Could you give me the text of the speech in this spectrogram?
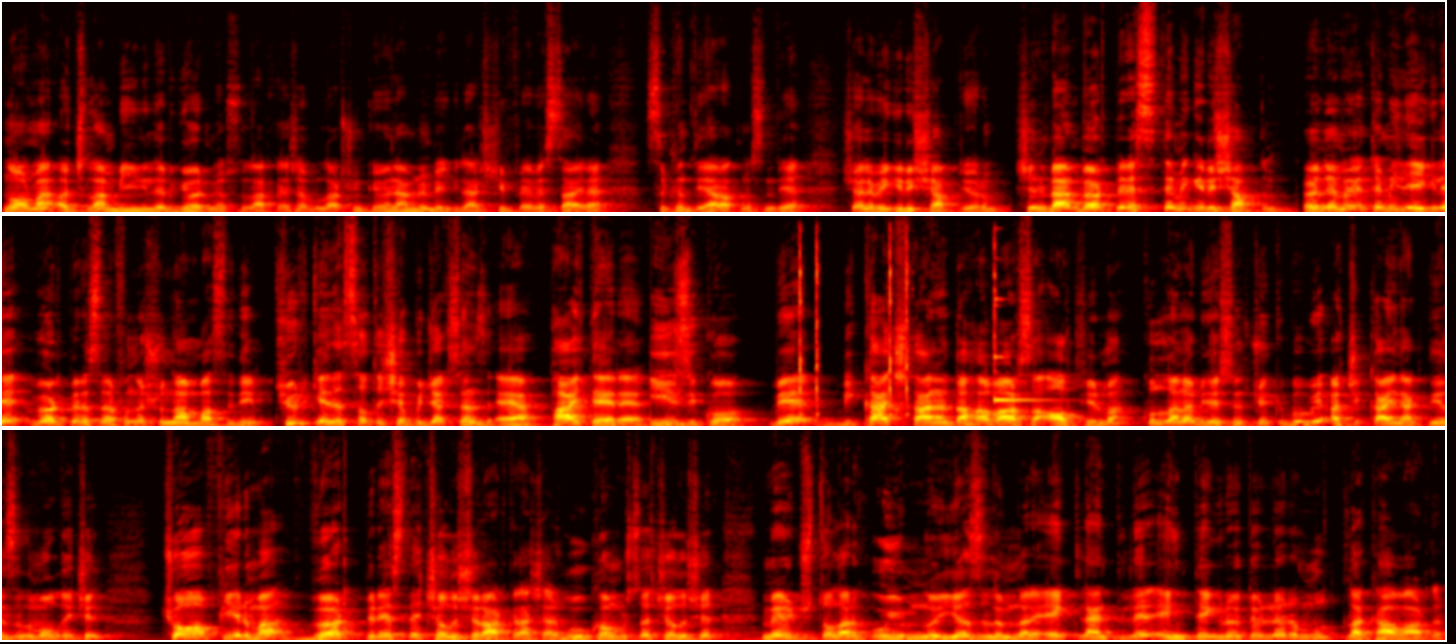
normal açılan bilgileri görmüyorsunuz arkadaşlar. Bunlar çünkü önemli bilgiler, şifre vesaire sıkıntı yaratmasın diye. Şöyle bir giriş yap diyorum. Şimdi ben WordPress siteme giriş yaptım. Ödeme yöntemiyle ilgili WordPress tarafında şundan bahsedeyim. Türkiye'de satış yapacaksanız eğer PayTR, EasyCo ve birkaç tane daha varsa alt firma kullanabilirsiniz. Çünkü bu bir açık kaynaklı yazılım olduğu için Çoğu firma WordPress'te çalışır arkadaşlar. WooCommerce'da çalışır. Mevcut olarak uyumlu yazılımları, eklentileri, entegratörleri mutlaka vardır.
